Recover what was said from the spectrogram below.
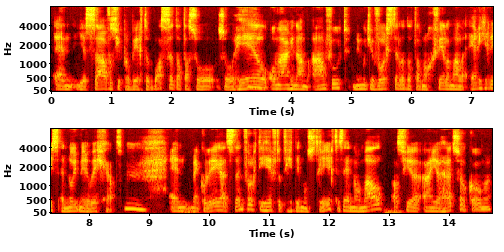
en je s'avonds je probeert te wassen, dat dat zo, zo heel Hmm. onaangenaam aanvoelt. Nu moet je je voorstellen dat dat nog vele malen erger is en nooit meer weggaat. Hmm. En mijn collega uit Stanford die heeft het gedemonstreerd. Hij zei normaal, als je aan je huid zou komen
